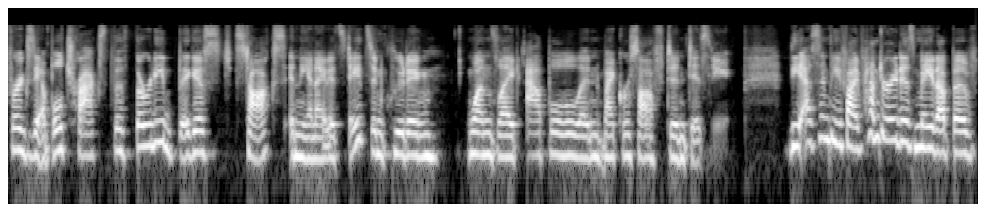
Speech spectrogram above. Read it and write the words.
for example, tracks the 30 biggest stocks in the United States, including ones like Apple and Microsoft and Disney. The S&P 500 is made up of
